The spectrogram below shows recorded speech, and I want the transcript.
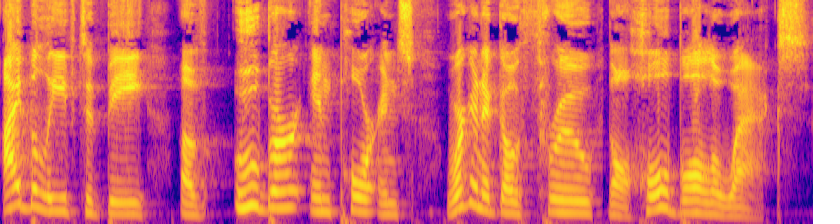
I believe to be of uber importance. We're going to go through the whole ball of wax.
